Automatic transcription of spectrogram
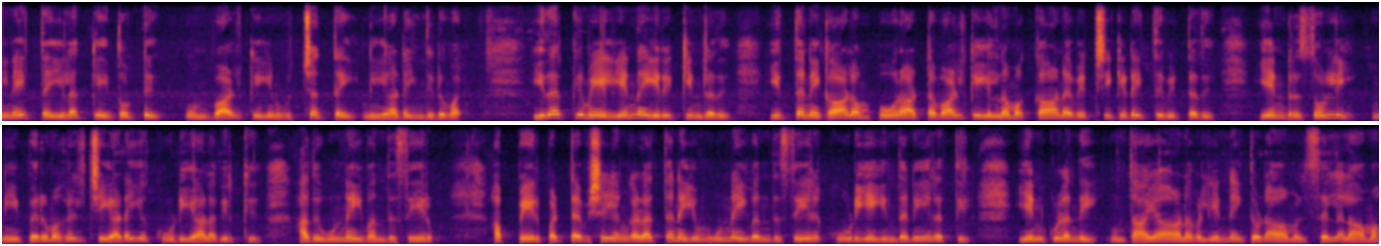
நினைத்த இலக்கை தொட்டு உன் வாழ்க்கையின் உச்சத்தை நீ அடைந்திடுவாய். இதற்கு மேல் என்ன இருக்கின்றது? இத்தனை காலம் போராட்ட வாழ்க்கையில் நமக்கான வெற்றி கிடைத்து விட்டது என்று சொல்லி நீ பெருமகிழ்ச்சி அடையக்கூடிய அளவிற்கு அது உன்னை வந்து சேரும். அப்பேற்பட்ட விஷயங்கள் அத்தனையும் உன்னை வந்து சேரக்கூடிய இந்த நேரத்தில் என் குழந்தை உன் தாயானவள் என்னை தொடாமல் செல்லலாமா?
